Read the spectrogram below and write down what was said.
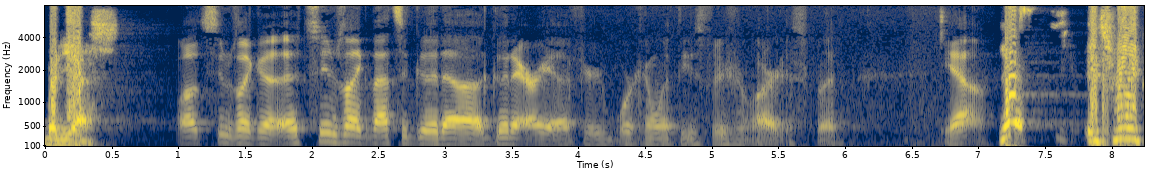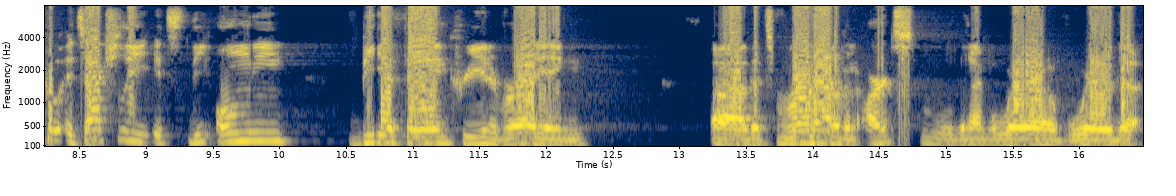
but yes. Well, it seems like a it seems like that's a good uh, good area if you're working with these visual artists, but yeah. Yeah, it's really cool. It's actually it's the only BFA in creative writing uh, that's run out of an art school that I'm aware of where the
